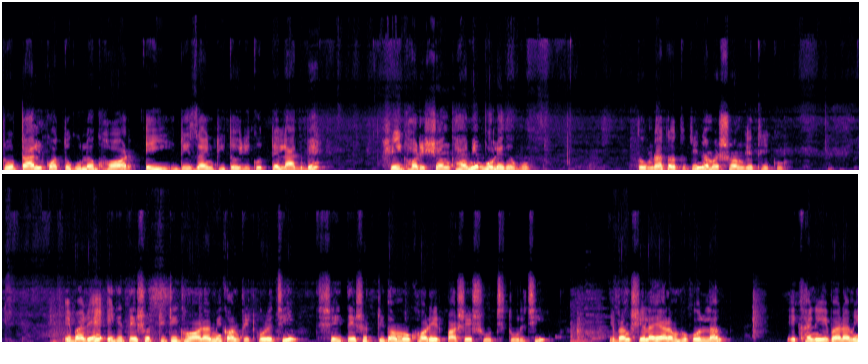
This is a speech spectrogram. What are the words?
টোটাল কতগুলো ঘর এই ডিজাইনটি তৈরি করতে লাগবে, সেই ঘরের সংখ্যা আমি বলে দেবো। তোমরা ততদিন আমার সঙ্গে থেকো। এবারে এই যে তেষট্টিটি ঘর আমি কমপ্লিট করেছি, সেই তেষট্টিতম ঘরের পাশে সূচ তুলছি এবং সেলাই আরম্ভ করলাম। এখানে এবার আমি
